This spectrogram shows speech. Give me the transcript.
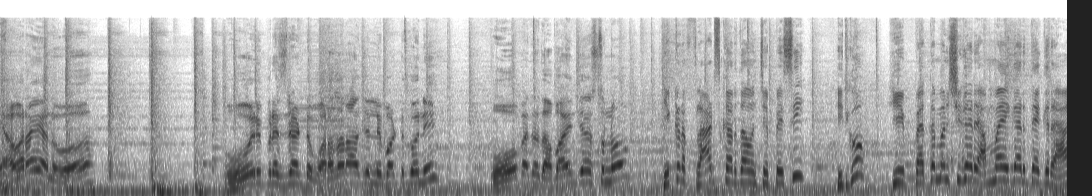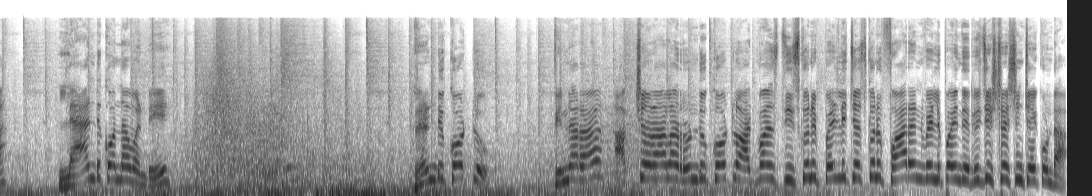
ఎవరయ్యా నువ్వు? ఊరి ప్రెసిడెంట్ వరదరాజుల్ని పట్టుకొని ఓ పెద్ద దబాయించేస్తున్నావు ఇక్కడ ఫ్లాట్స్ కడదామని చెప్పేసి ఇదిగో ఈ పెద్ద మనిషి గారి అమ్మాయి గారి దగ్గర ల్యాండ్ కొన్నామండి. రెండు కోట్లు. విన్నారా? అక్షరాల రెండు కోట్లు అడ్వాన్స్ తీసుకుని పెళ్ళి చేసుకుని ఫారెన్ వెళ్ళిపోయింది రిజిస్ట్రేషన్ చేయకుండా?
